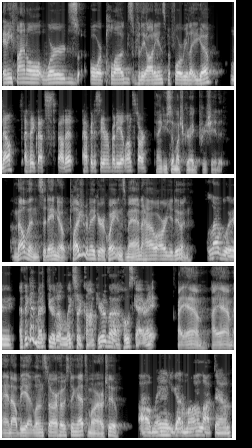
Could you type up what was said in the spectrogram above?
any final words or plugs for the audience before we let you go? No, I think that's about it. Happy to see everybody at Lone Star. Thank you so much, Greg. Appreciate it. Melvin Cedeno, pleasure to make your acquaintance, man. How are you doing? Lovely. I think I met you at ElixirConf. You're the host guy, right? I am. I am. And I'll be at Lone Star hosting that tomorrow, too. Oh, man, you got them all locked down.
